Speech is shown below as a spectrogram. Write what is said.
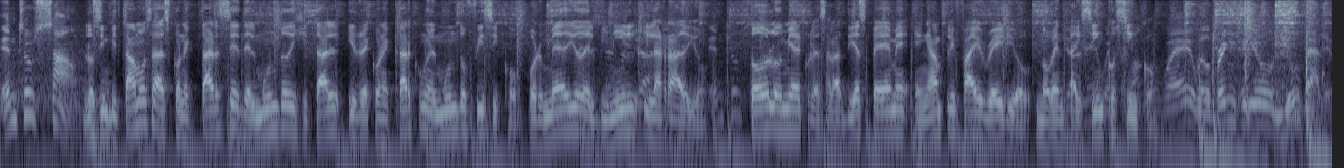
into sound. Los invitamos a desconectarse del mundo digital y reconectar con el mundo físico por medio del vinil y la radio. Todos los miércoles a las 10 pm en Amplify Radio 955. Will bring to you new value.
